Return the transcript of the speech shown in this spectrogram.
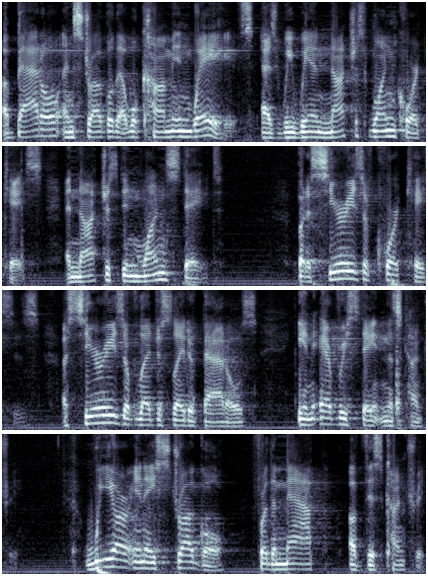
A battle and struggle that will come in waves as we win not just one court case and not just in one state, but a series of court cases, a series of legislative battles in every state in this country. We are in a struggle for the map of this country.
